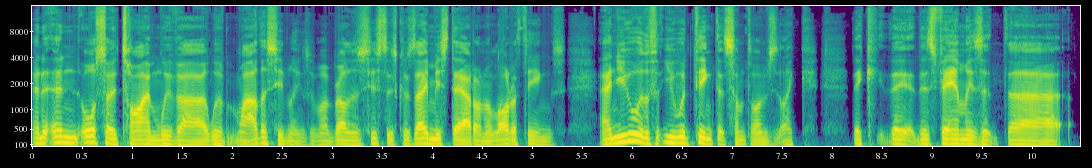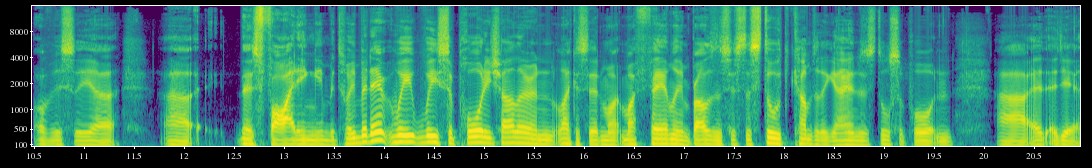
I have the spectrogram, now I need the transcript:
and, and also time with uh, with my other siblings, with my brothers and sisters, because they missed out on a lot of things. And you would you would think that sometimes like they, they, there's families that uh, obviously uh, uh, there's fighting in between, but ev- we we support each other. And like I said, my, my family and brothers and sisters still come to the games and still support. And uh, it, it- yeah,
